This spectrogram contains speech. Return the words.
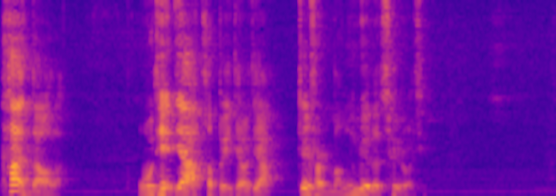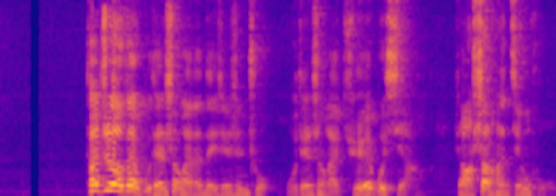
看到了武田家和北条家这份盟约的脆弱性。他知道，在武田胜赖的内心深处，武田胜赖绝不想让上杉景虎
